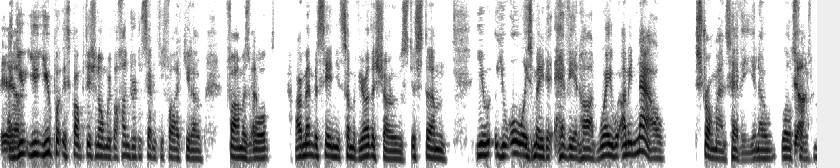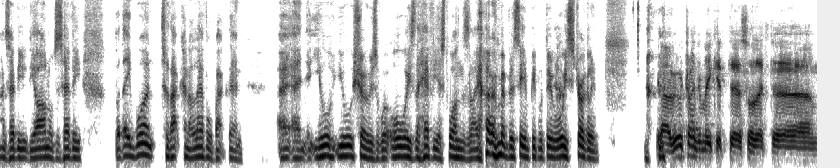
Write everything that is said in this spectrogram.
yeah. and you, you you put this competition on with 175 kilo farmers yeah. walks. I remember seeing some of your other shows. Just um, you you always made it heavy and hard. Way I mean now, strongman's heavy. You know, world's yeah. strongest man's heavy. The Arnold is heavy, but they weren't to that kind of level back then. And, your your shows were always the heaviest ones. I, I remember seeing people do always struggling. yeah, we were trying to make it uh, so that uh,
